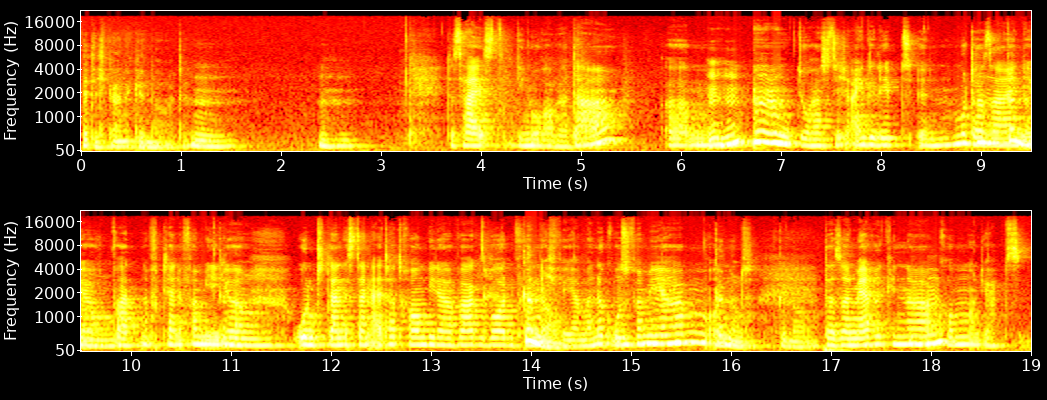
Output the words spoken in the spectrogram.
hätte ich keine Kinder heute. Mhm. Mhm. Das heißt, die Nora war da. Ähm, Mhm. Du hast dich eingelebt in Muttersein, Mhm, ihr genau. wart eine kleine Familie Genau. und dann ist dein alter Traum wieder wahr geworden von Genau. ich will ja mal eine Großfamilie Mhm, haben und Genau, genau. da sollen mehrere Kinder Mhm. kommen und ihr habt es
